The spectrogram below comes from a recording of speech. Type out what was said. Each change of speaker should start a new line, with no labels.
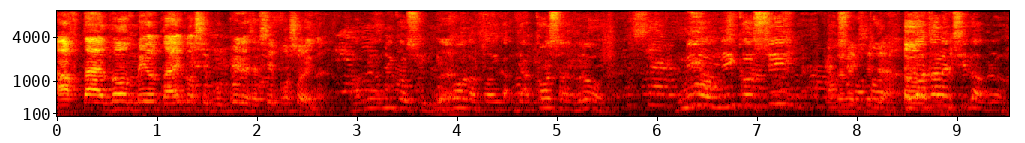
Αυτά εδώ μείον τα 20 που πήρες εσύ πόσο είναι;
Τα μείον 20. Λοιπόν, από το 200 ευρώ. Μείον 20.
160.
160 ευρώ.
